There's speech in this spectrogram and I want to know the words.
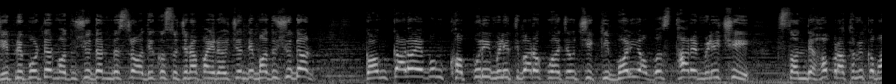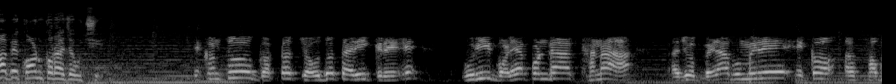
চিফ রিপোর্টর মধুসূদন মিশ্র অধিক সূচনা পাই রয়েছেন মধুসূদন কঙ্কাল এবং খপুরি মিলিবার কুহযাচ্ছে কীভাবে অবস্থায় মিলিছি সন্দেহ প্রাথমিক ভাবে কণ করা যাচ্ছে দেখন্তু গত চৌদ তারিখরে পুরী বলিয়াপণ্ডা থানা যে বেলাভূমিরে এক শব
